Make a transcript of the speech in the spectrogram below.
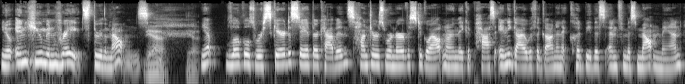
you know, inhuman rates through the mountains. Yeah. Yeah. Yep. Locals were scared to stay at their cabins. Hunters were nervous to go out, knowing they could pass any guy with a gun and it could be this infamous mountain man.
